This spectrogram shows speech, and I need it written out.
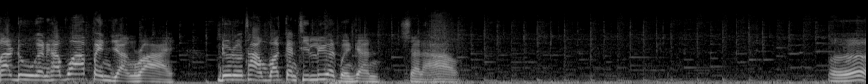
มาดูกันครับว่าเป็นอย่างไรดูเร็วไทม์วัดกันที่เลือดเหมือนกันใช่แล้วเออ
